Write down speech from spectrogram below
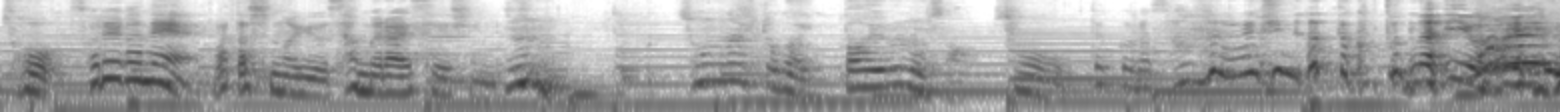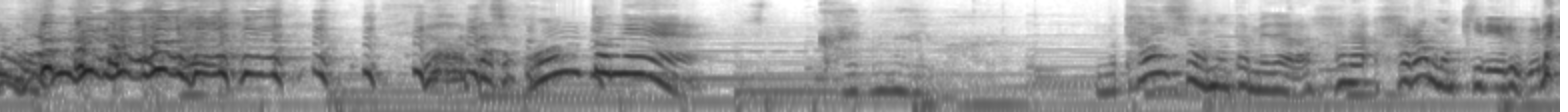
そう。それがね私の言う侍精神です、うん。そんな人がいっぱいいるのさ。そう。だから侍になったことないよね。ないの。いや私本当ね。一回もないわ。もう大将のためなら腹腹も切れるぐらい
